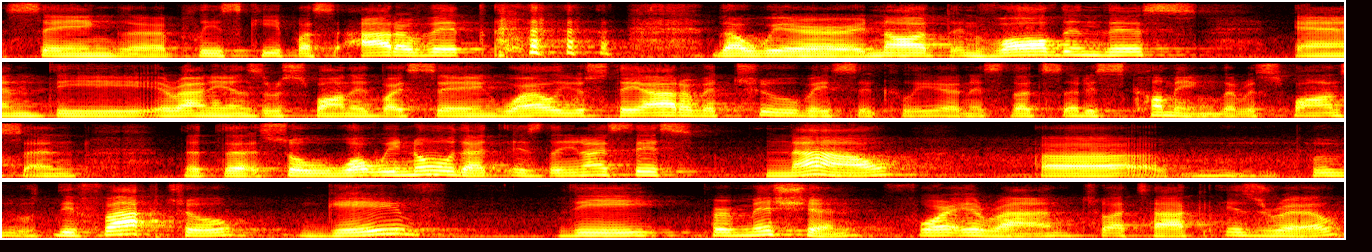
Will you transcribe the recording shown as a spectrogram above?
saying, uh, please keep us out of it, that we're not involved in this. And the Iranians responded by saying, well, you stay out of it too, basically. And it's that's, that is coming, the response. And that the, so what we know that is the United States now uh, de facto gave the permission for Iran to attack Israel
